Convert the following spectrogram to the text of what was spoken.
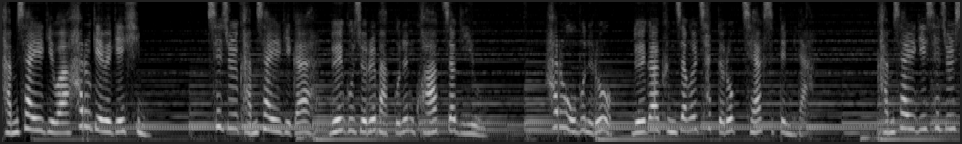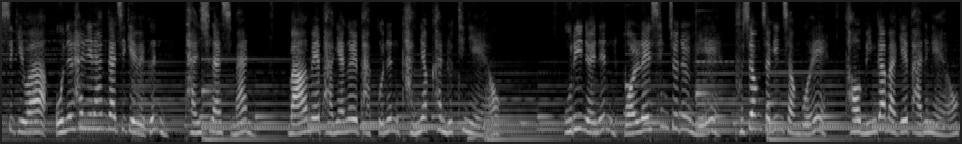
감사일기와 하루 계획의 힘. 세 줄 감사일기가 뇌 구조를 바꾸는 과학적 이유. 하루 5분으로 뇌가 긍정을 찾도록 재학습됩니다. 감사일기 세 줄 쓰기와 오늘 할 일 한 가지 계획은 단순하지만 마음의 방향을 바꾸는 강력한 루틴이에요. 우리 뇌는 원래 생존을 위해 부정적인 정보에 더 민감하게 반응해요.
